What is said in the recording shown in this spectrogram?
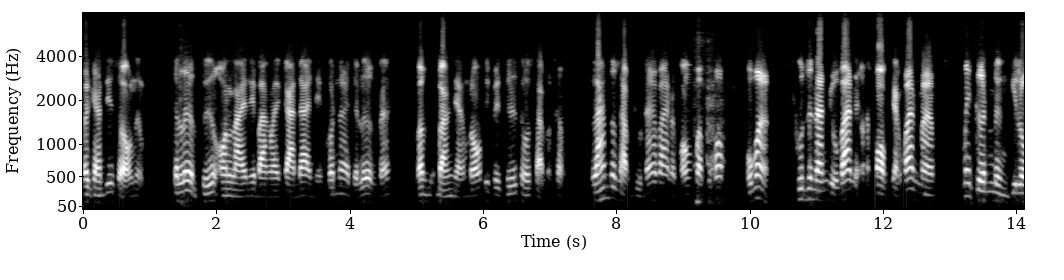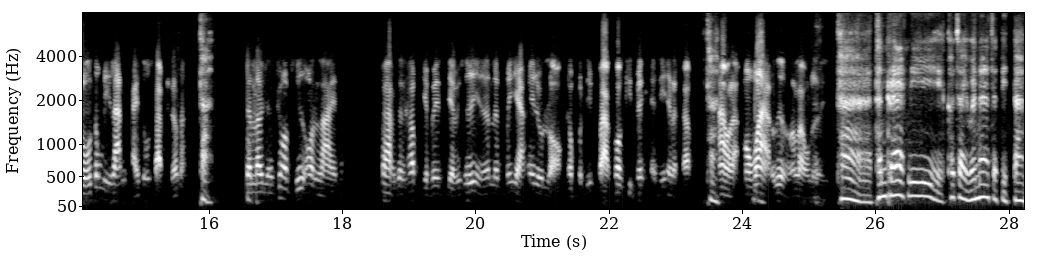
ประการที่สองเนี่ยจะเลิกซื้อออนไลน์ในบางรายการได้เนี่ยก็น่าจะเลิกนะ บางบางอย่างน้องที่ไปซื้อโทรศัพท์นะครับร้านโทรศัพท์อยู่หน้าบ้านของผมว่าผมว่าคุณนันอยู่บ้านเนี่ยออกจากบ้านมา ไม่เกินหนึ่งกิโลต้องมีร้านขายโทรศัพท์อยู่แล้วล่ะค่ะแต่เรายังชอบซื้อออนไลน์นะฝากนะครับอย่าไปอย่าไปซื้ออย่างนั้นเลยไม่อยากให้โดนหลอกกับวันนี้ฝากข้อคิดไว้แค่นี้นะครับค่ะเอาละมาว่าเรื่องของเราเลย ค่ะ ท่านแรกนี่เข้าใจว่าน่าจะติดตาม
